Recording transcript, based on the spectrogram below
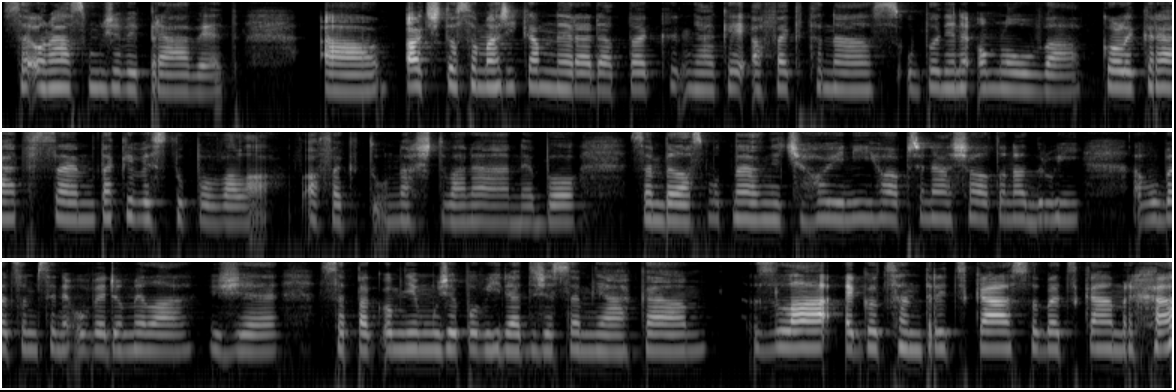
se o nás může vyprávět A ač to sama říkám nerada, tak nějaký afekt nás úplně neomlouvá. Kolikrát jsem taky vystupovala v afektu, naštvaná, nebo jsem byla smutná z něčeho jiného a přenášela to na druhý a vůbec jsem si neuvědomila, že se pak o mě může povídat, že jsem nějaká zlá, egocentrická, sobecká mrcha,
